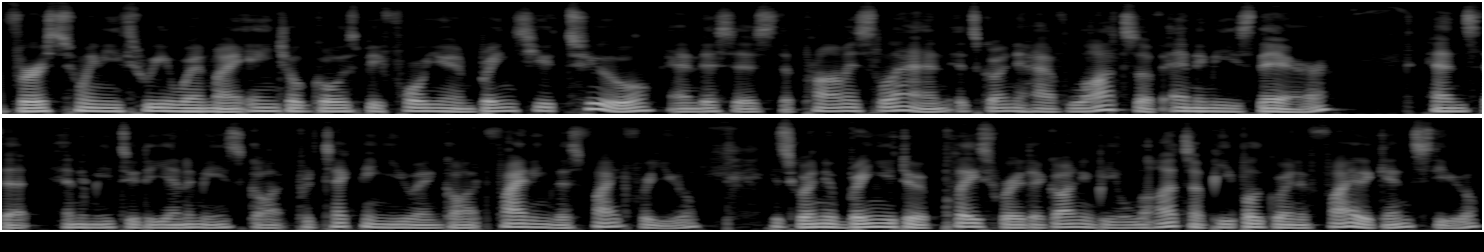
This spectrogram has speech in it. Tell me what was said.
Verse 23 When my angel goes before you and brings you to, and this is the promised land, it's going to have lots of enemies there. Hence, that enemy to the enemy is God protecting you and God fighting this fight for you. He's going to bring you to a place where there are going to be lots of people going to fight against you.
